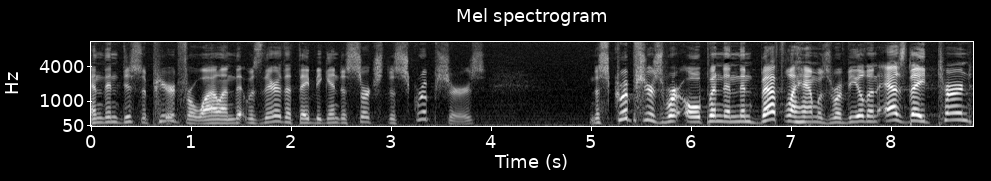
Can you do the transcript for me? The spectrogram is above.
and then disappeared for a while, and it was there that they began to search the Scriptures. The Scriptures were opened, and then Bethlehem was revealed, and as they turned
